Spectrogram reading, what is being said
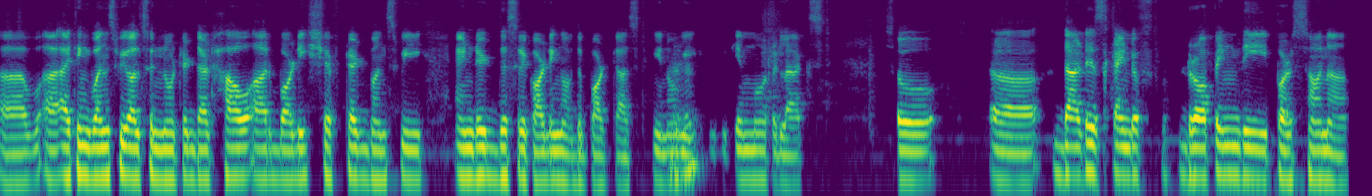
uh, i think once we also noted that how our body shifted once we ended this recording of the podcast you know mm-hmm. we became more relaxed so uh, that is kind of dropping the persona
